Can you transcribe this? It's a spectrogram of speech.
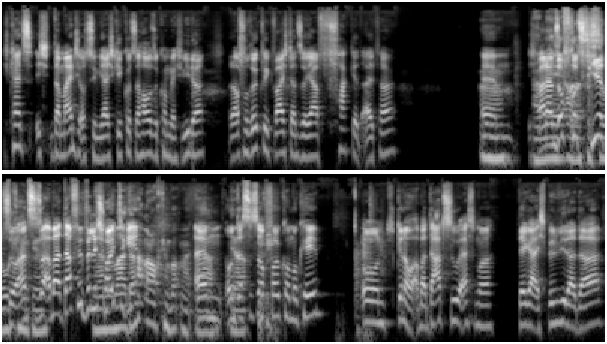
ich kann jetzt, ich, da meinte ich auch zu ihm, ja, ich gehe kurz nach Hause, komm gleich wieder. Und auf dem Rückweg war ich dann so, ja, fuck it, Alter. Ähm, ich Ah, war dann nee, so frustriert, so so, so, aber dafür will ich Ja, heute normal, gehen. Da hat man auch keinen Bock mehr. Ähm, ja, und ja. das ist auch vollkommen okay. Und genau, aber dazu erstmal, Digga, ich bin wieder da.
